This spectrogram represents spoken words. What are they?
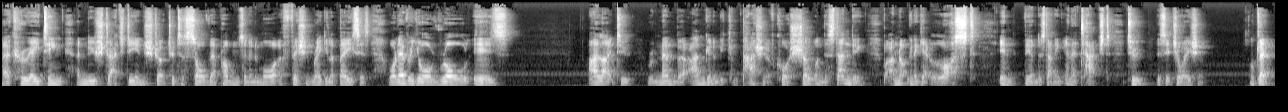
uh, creating a new strategy and structure to solve their problems on a more efficient, regular basis. Whatever your role is, I like to remember I'm going to be compassionate, of course, show understanding, but I'm not going to get lost in the understanding and attached to the situation. Okay,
